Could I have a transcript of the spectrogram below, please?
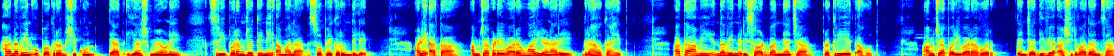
हा नवीन उपक्रम शिकून त्यात यश मिळवणे श्री परमज्योतींनी आम्हाला सोपे करून दिले. आणि आता आमच्याकडे वारंवार येणारे ग्राहक आहेत. आता आम्ही नवीन रिसॉर्ट बांधण्याच्या प्रक्रियेत आहोत. आमच्या परिवारावर त्यांच्या दिव्य आशीर्वादांचा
